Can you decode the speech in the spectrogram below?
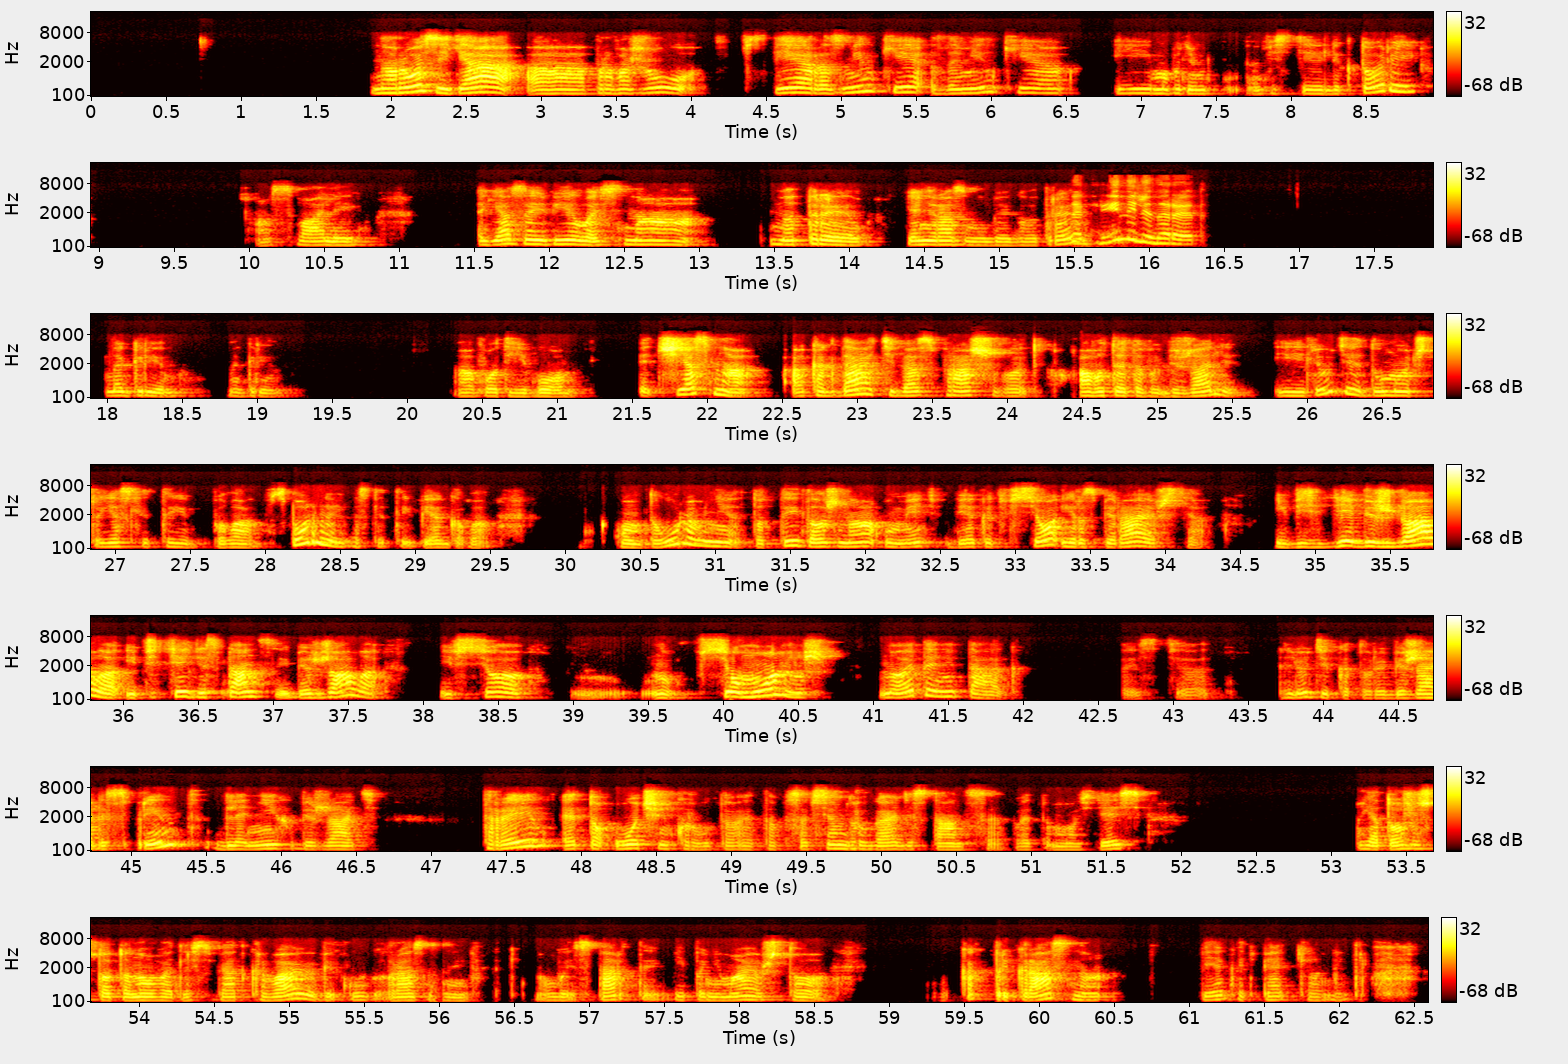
На Розе я а, провожу все разминки, заминки и мы будем вести лекторий а, с Валей. Я заявилась на, на трейл. Я ни разу не бегала трейл. На грин или на ред? На грин, на грин. А вот его. Э, честно, а когда тебя спрашивают, а вот это вы бежали, и люди думают, что если ты была в сборной, если ты бегала в каком-то уровне, то ты должна уметь бегать все и разбираешься и везде бежала, и все дистанции бежала, и все, ну, все можешь, но это не так. То есть э, люди, которые бежали спринт, для них бежать трейл – это очень круто, это совсем другая дистанция, поэтому здесь я тоже что-то новое для себя открываю, бегу разные новые старты и понимаю, что как прекрасно бегать 5 километров.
